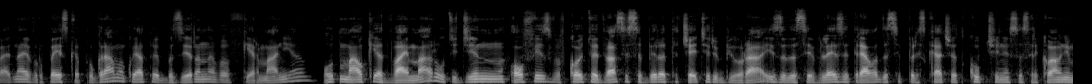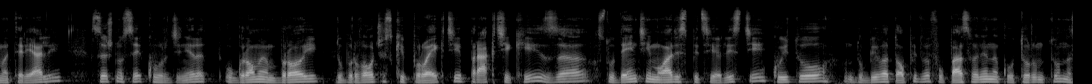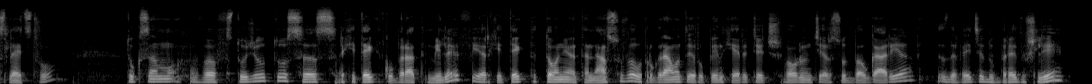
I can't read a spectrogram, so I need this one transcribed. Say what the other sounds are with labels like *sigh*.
една европейска програма, която е базирана в Германия от малкият Ваймар, от един офис, в който едва се събират 4 бюра и за да се влезе трябва да се прескачат купчени с рекламни материали. Всъщност се координират огромен брой доброволчески проекти, практики за студенти и млади специалисти, които добиват опит в опазване на културното наследство. Тук съм в студиото с архитект Кобрат Милев и архитект Тония Танасова от програмата European Heritage Volunteers от България. Здравейте, добре дошли.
